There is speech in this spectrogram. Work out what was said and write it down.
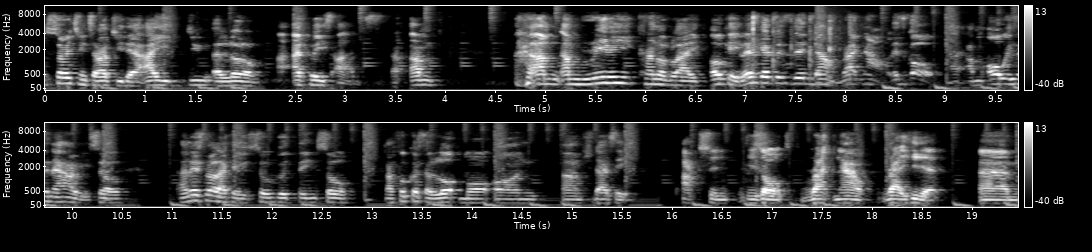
sorry to interrupt you there. I do a lot of I place ads. I'm I'm I'm really kind of like okay, let's get this thing down right now. Let's go. I, am always in a hurry, so and it's not like a so good thing. So I focus a lot more on um, should I say action result right now, right here. Um,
